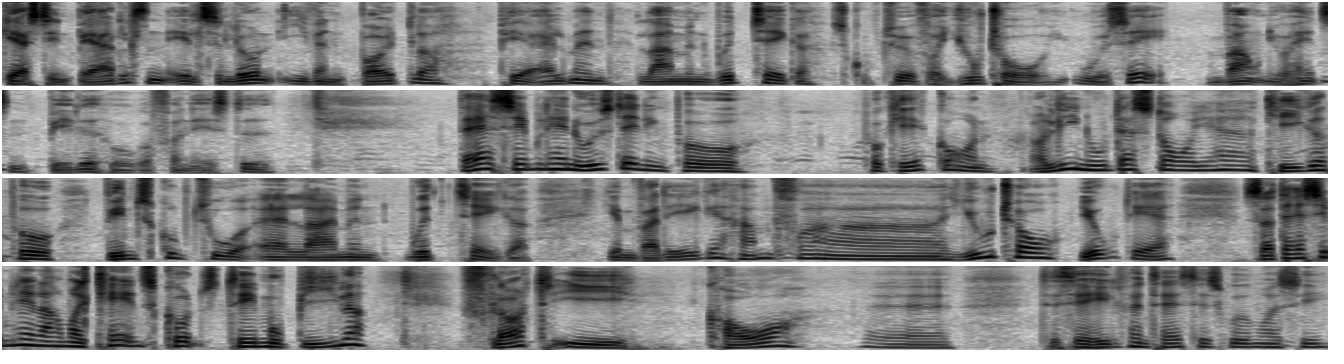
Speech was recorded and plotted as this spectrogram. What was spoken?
Gerstin Bertelsen, Else Lund, Ivan Beutler, Per Alman, Lyman Whittaker, skulptør fra Utah i USA, Vagn Johansen, billedhugger fra Næstved. Der er simpelthen en udstilling på, på kirkegården, og lige nu der står jeg og kigger på vindskulptur af Lyman Whittaker. Jamen var det ikke ham fra Utah? Jo, det er. Så der er simpelthen amerikansk kunst til mobiler, flot i kover. Øh, det ser helt fantastisk ud, må jeg sige.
